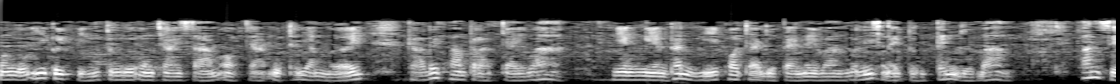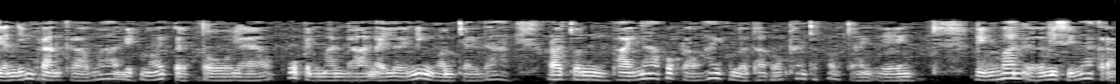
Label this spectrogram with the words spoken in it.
มองดูอี้ตุยผิงจึงมือองค์ชายสามออกจากอุทยานเหมยกล่าวด้วยความปราดใจว่า เนียงเนียนท่านนี้พอใจอยู่แต่ในวังวันนี้ฉนัยตื่นเต้นอยู่บ้างฟันเสียนยิ้มพรางกล่าวว่าเด็กน้อยเติบโตแล้ว ผู้เป็นมารดาไหนเลยนิ่งนอนใจได้ เราจนภายหน้าพวกเราให้กำเนิดทารกท่านจะเข้าใจเองหลิงว่านเอ๋อมีสีหน้ากระ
